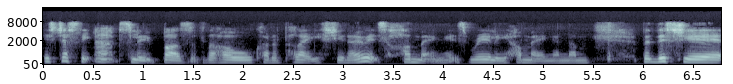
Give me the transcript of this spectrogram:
is just the absolute buzz of the whole kind of place. You know, it's humming. It's really humming. And um, but this year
